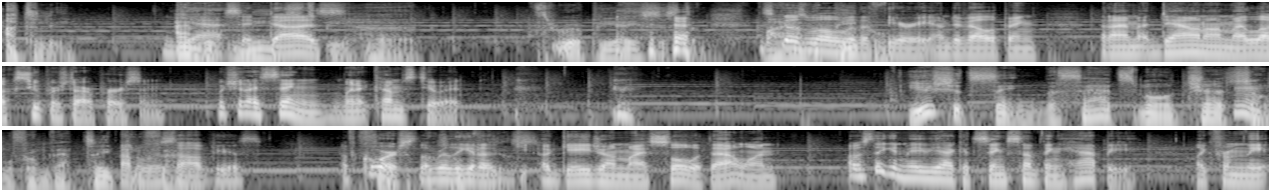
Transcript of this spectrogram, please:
Utterly. And yes, it, needs does. To be heard through a PA system. This goes well with a theory I'm developing that I'm a down on my luck superstar person. What should I sing when it comes to it? You should sing the sad small church song from that tape Hmm. Thought it was found. obvious. Of course, they'll really get a, a gauge on my soul with that one. I was thinking maybe I could sing something happy, like from the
